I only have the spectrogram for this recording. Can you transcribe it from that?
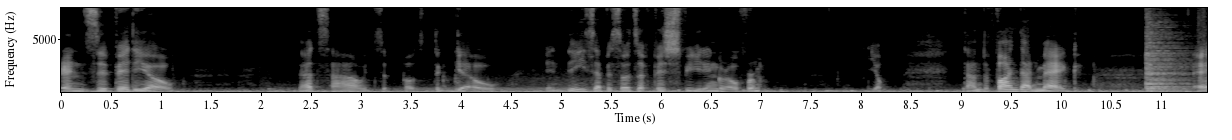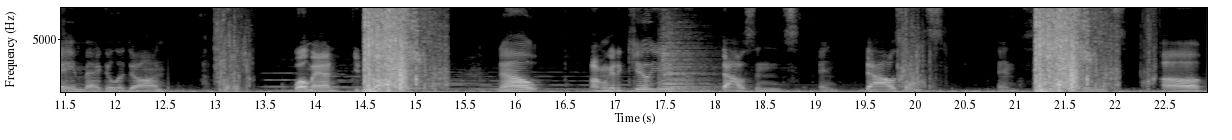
end the video. That's how it's supposed to go. In these episodes of Fish Feed and Grow from. Yup. Time to find that Meg. Hey, Megalodon. Well, man, you tried. Now, I'm gonna kill you thousands and thousands and thousands of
